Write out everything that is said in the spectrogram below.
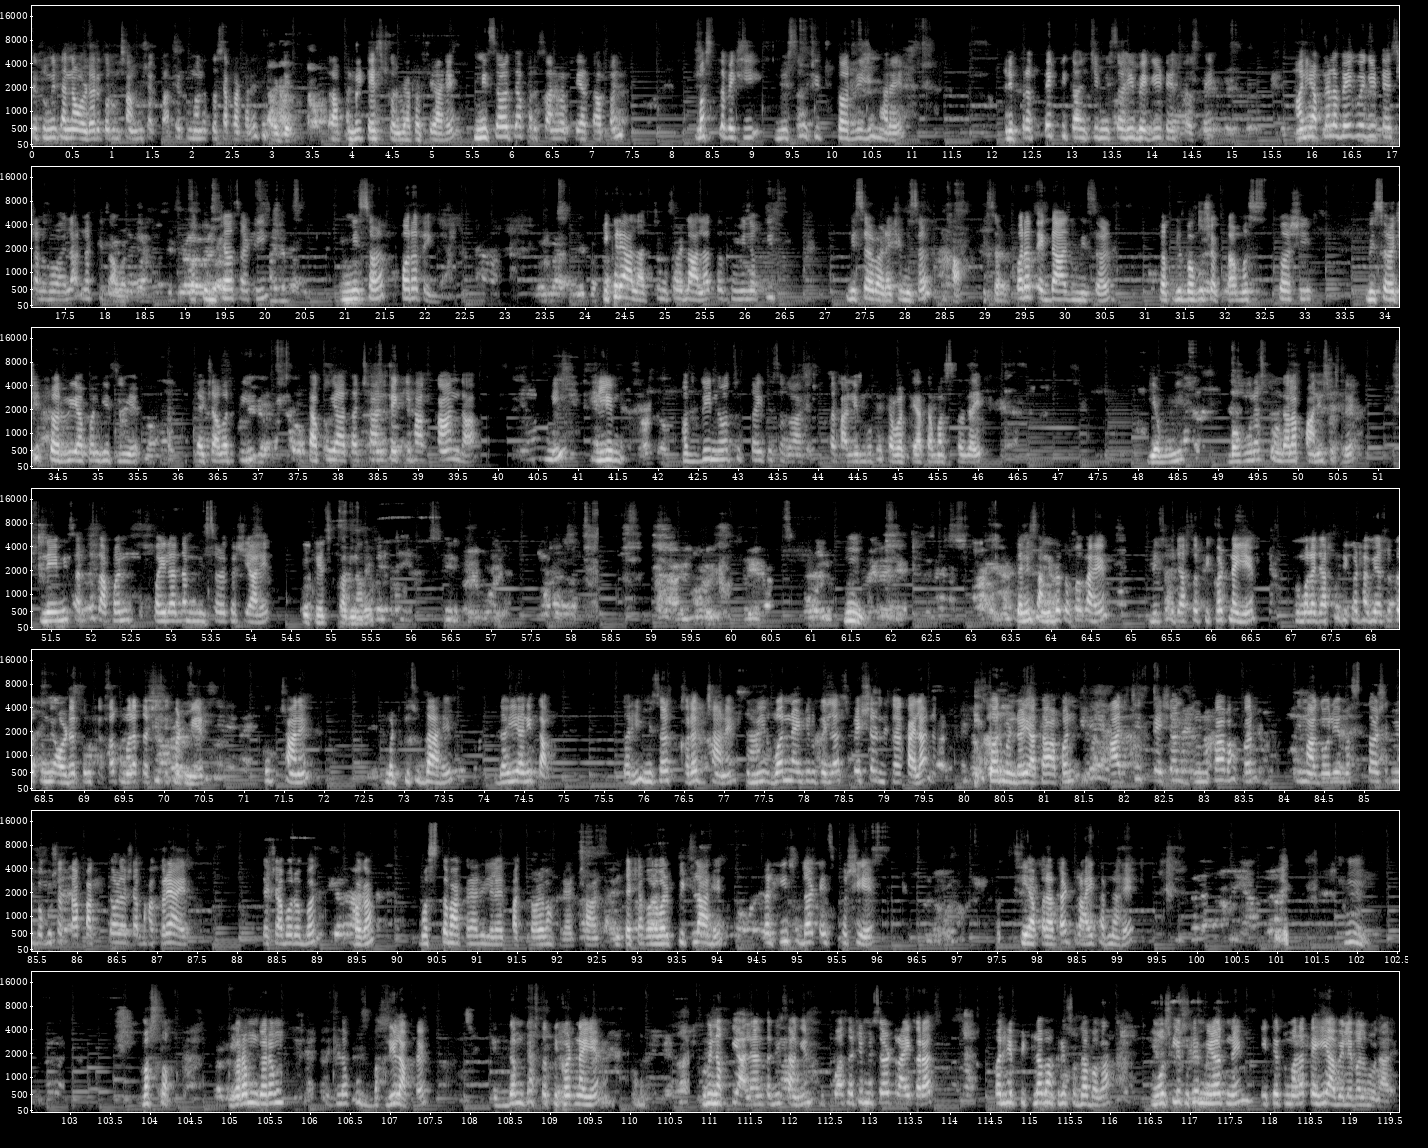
ते तुम्ही त्यांना ऑर्डर करून सांगू शकता ते तुम्हाला तशा प्रकारे तिखट देईल. तर आपण ही टेस्ट करूया कशी आहे. मिसळच्या फरसांवरती आता आपण मस्तपैकी मिसळची तर्री घेणार आहे. आणि प्रत्येक ठिकाणची मिसळ ही वेगळी टेस्ट असते. आणि आपल्याला वेगवेगळी टेस्ट अनुभवायला नक्कीच आवडते. तुमच्यासाठी मिसळ परत एकदा. इकडे आलात चिंचवडला आलात तर तुम्ही नक्कीच मिसळ वाड्याची मिसळ खा. मिसळ. परत एकदा आज मिसळ. तर तुम्ही बघू शकता मस्त अशी मिसळची तर्री आपण घेतली आहे त्याच्यावरती टाकूया आता छानपैकी हा कांदा. आणि लिंबू. अगदी न चुकता इथे सगळं आहे. तर हा लिंबू त्याच्यावरती आता मस्त जाईल. यमुनी बघूनच तोंडाला पाणी सुटले. नेहमीसारखंच आपण पहिल्यांदा मिसळ कशी आहे इथेच करणार आहे. हम्म. त्यांनी सांगितलं तसंच आहे. मिसळ जास्त तिखट नाहीये. तुम्हाला जास्त तिखट हवी असेल तर तुम्ही ऑर्डर करू शकता. तुम्हाला तशी तिखट मिळेल. खूप छान आहे. मटकी सुद्धा आहे. दही आणि ताक. तर ही मिसळ खरंच छान आहे. तुम्ही वन नाईन्टी रुपीजला स्पेशल मिसळ खायला तर मंडळी. आता आपण आजची स्पेशल झुणका भाकर ती मागवली आहे मस्त अशी तुम्ही बघू शकता. पातळ अशा भाकऱ्या आहेत. त्याच्याबरोबर बघा मस्त भाकऱ्या दिलेल्या आहेत. पातळ भाकऱ्या छान. आणि त्याच्याबरोबर पिठलं आहे. तर ही सुद्धा टेस्ट कशी आहे? ही आपण आता ट्राय करणार आहे. हम्म. मस्त. गरम गरम पिठलं खूप भारी लागतंय. एकदम जास्त तिखट नाहीये. तुम्ही नक्की आल्यानंतर मी सांगेन उपवासाची मिसळ ट्राय करा पण हे पिठलं भाकरी सुद्धा बघा मोस्टली कुठे मिळत नाही इथे तुम्हाला तेही अवेलेबल होणार आहे.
